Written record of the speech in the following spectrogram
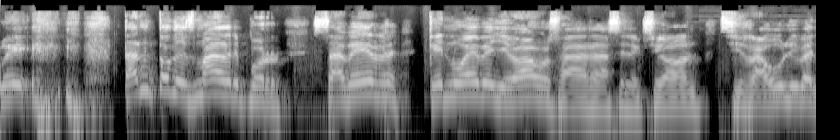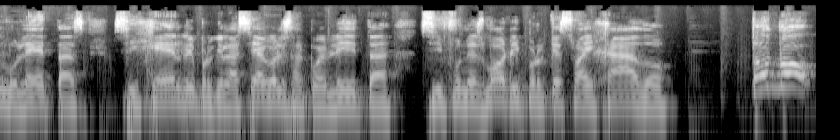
Güey, tanto desmadre por saber qué nueve llevábamos a la selección, si Raúl iba en muletas, si Henry porque le hacía goles al Pueblita, si Funes Mori porque es su ahijado. Todo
